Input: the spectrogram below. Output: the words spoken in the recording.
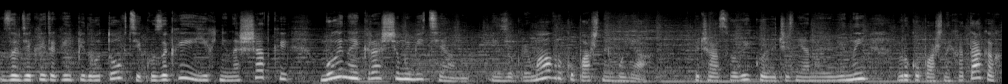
Завдяки такій підготовці козаки і їхні нащадки були найкращими бійцями, і, зокрема, в рукопашних боях. Під час Великої вітчизняної війни в рукопашних атаках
